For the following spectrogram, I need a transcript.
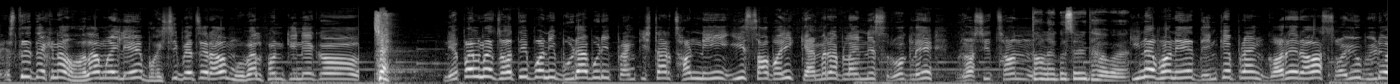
यस्तै देख्न होला मैले भैँसी बेचेर मोबाइल फोन किनेको। नेपालमा जति पनि बुढाबुढी प्राङ्क स्टार छन् नि यी सबै क्यामेरा ब्लाइन्डनेस रोगले ग्रसित छन्। तँलाई कसरी थाहा भयो? किनभने दिनकै प्र्याङ्क गरेर सयौँ भिडियो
